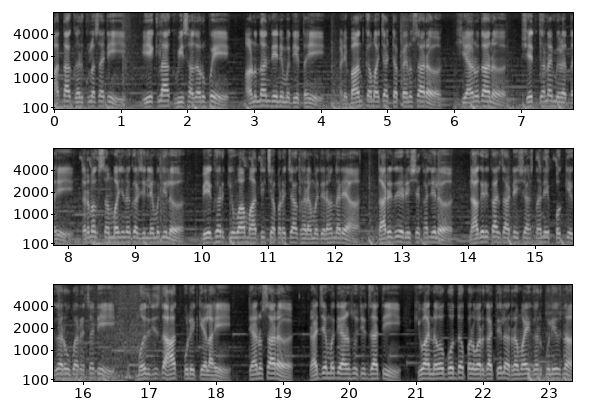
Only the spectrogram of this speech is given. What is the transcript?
आता घरकुलासाठी एक लाख वीस हजार रुपये अनुदान देण्यामध्ये येत आहे आणि बांधकामाच्या टप्प्यानुसार हे अनुदान शेतकऱ्यांना मिळत आहे. तर मग संभाजीनगर जिल्ह्यामधील बेघर किंवा माती छपराच्या घरामध्ये राहणाऱ्या दारिद्र्य रेषेखालील नागरिकांसाठी शासनाने पक्के घर उभारण्यासाठी मदतीचा हात पुढे केला आहे. त्यानुसार राज्यामध्ये अनुसूचित जाती किंवा नवबौद्ध प्रवर्गातील रमाई घरकुल योजना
